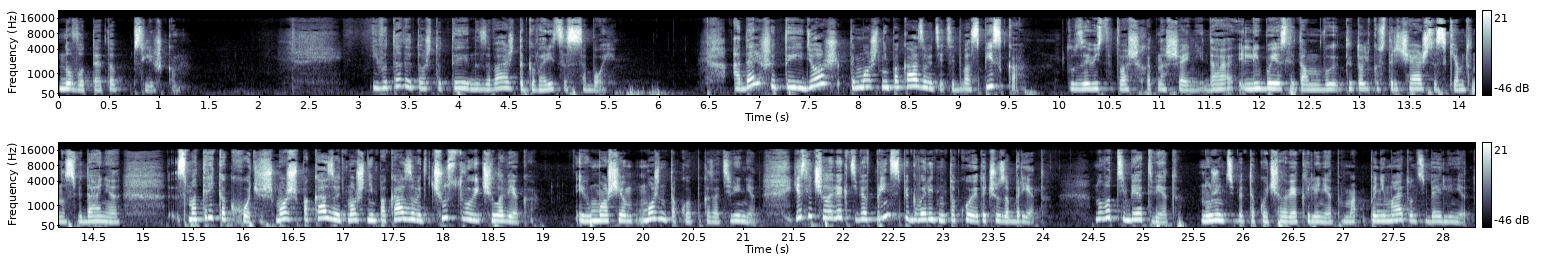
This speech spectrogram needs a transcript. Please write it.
но вот это слишком. И вот это то, что ты называешь договориться с собой. А дальше ты идешь, ты можешь не показывать эти два списка, Тут зависит от ваших отношений, да. Либо если там вы, ты только встречаешься с кем-то на свидание, смотри как хочешь. Можешь показывать, можешь не показывать, чувствуй человека. И можешь, можно такое показать или нет. Если человек тебе в принципе говорит на такое, это что за бред? Ну вот тебе ответ. Нужен тебе такой человек или нет? Понимает он тебя или нет?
